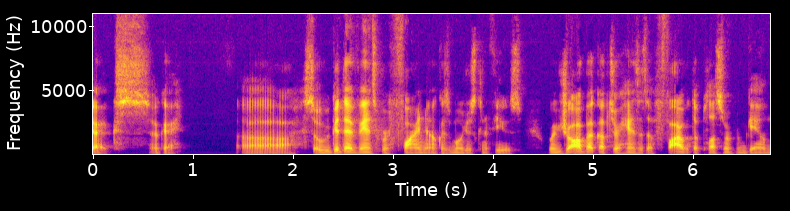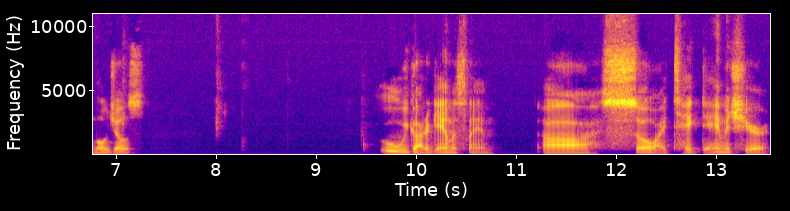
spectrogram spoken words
Yikes. Okay. Uh, so we get the advance. We're fine now because Mojo's confused. We're going to draw back up to our hands as a 5 with the plus 1 from Game of Mojos. Ooh, we got a Gamma Slam. Uh, so I take damage here,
